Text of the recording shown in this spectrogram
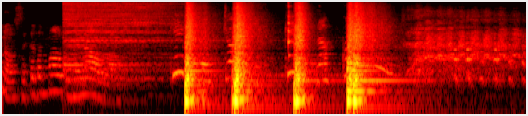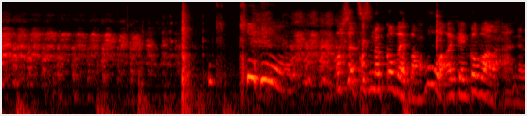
sanoa menossa. Kato, Malko me nauraa. Kiitos, Johnny. Kiitos, Kiitos. Osaatko sanoa kovempaa? Huua oikein kovalla äänellä.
